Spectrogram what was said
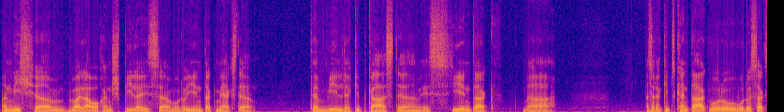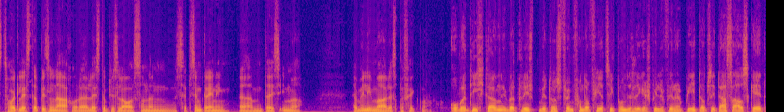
an mich, äh, weil er auch ein Spieler ist, äh, wo du jeden Tag merkst, der, der will, der gibt Gas, der ist jeden Tag äh, also da gibt es keinen Tag, wo du, wo du sagst, heute lässt er ein bisschen nach oder lässt er ein bisschen aus, sondern selbst im Training, ähm, da ist immer, er will immer alles perfekt machen ob er dich dann übertrifft mit das 540 Bundesligaspiele für Rapid, ob sie das ausgeht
